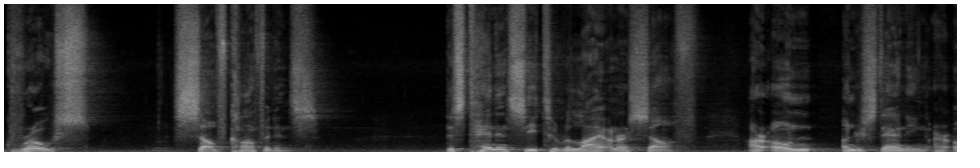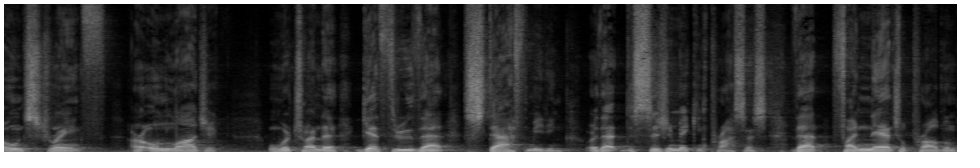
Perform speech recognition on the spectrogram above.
gross self confidence, this tendency to rely on ourselves, our own understanding, our own strength, our own logic, when we're trying to get through that staff meeting or that decision making process, that financial problem,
